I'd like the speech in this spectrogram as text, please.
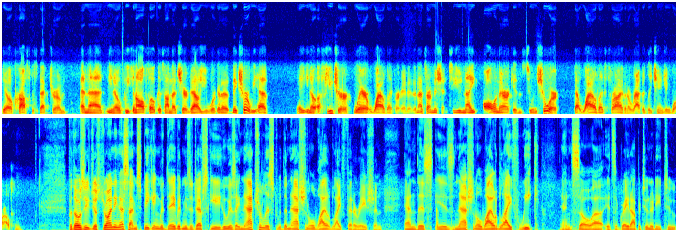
you know, across the spectrum, and that you know, if we can all focus on that shared value, we're going to make sure we have a, you know, a future where wildlife are in it, and that's our mission: to unite all Americans to ensure that wildlife thrive in a rapidly changing world. Hmm. For those of you just joining us, I'm speaking with David Mizejewski, who is a naturalist with the National Wildlife Federation, and this is National Wildlife Week. And so uh, it's a great opportunity to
